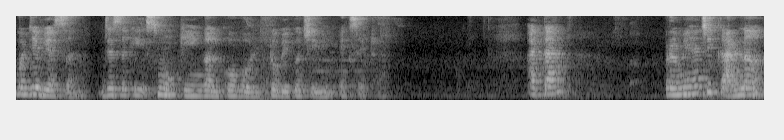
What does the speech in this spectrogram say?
म्हणजे व्यसन जसं की smoking alcohol tobacco chewing etcetera आता प्रमेहाची कारणं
